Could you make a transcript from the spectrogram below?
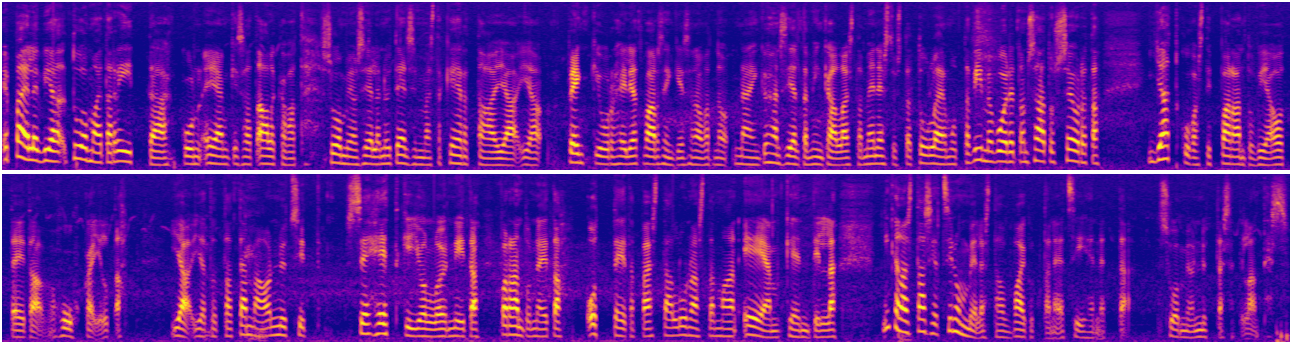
Epäileviä tuomaita riittää, kun EM-kisat alkavat. Suomi on siellä nyt ensimmäistä kertaa ja, ja penkkiurheilijat varsinkin sanovat, no näinköhän sieltä minkäänlaista menestystä tulee, mutta viime vuodet on saatu seurata jatkuvasti parantuvia otteita huhkajilta. Ja, ja tota, tämä on nyt sitten se hetki, jolloin niitä parantuneita otteita päästään lunastamaan EM-kentillä. Minkälaiset asiat sinun mielestä on vaikuttaneet siihen, että Suomi on nyt tässä tilanteessa?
